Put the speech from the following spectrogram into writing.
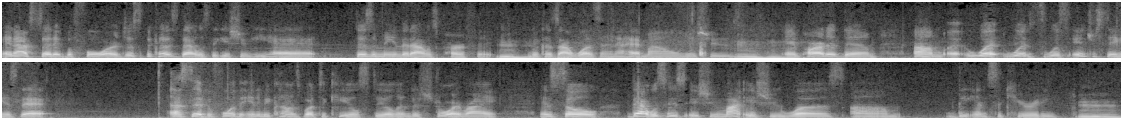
and I've said it before, just because that was the issue he had, doesn't mean that I was perfect Mhm. because I wasn't. I had my own issues, hmm and part of them. Um, uh, what what's what's interesting is that I said before the enemy comes but to kill, steal, and destroy, right? And so that was his issue. My issue was um, the insecurity mm,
